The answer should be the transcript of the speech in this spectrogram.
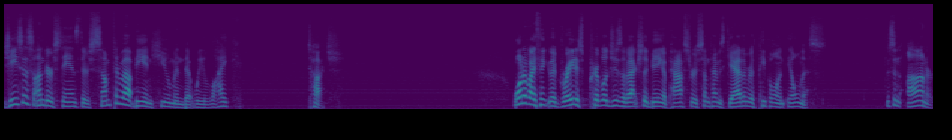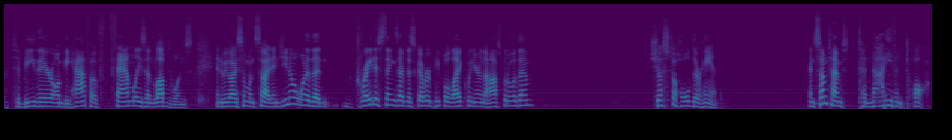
Jesus understands there's something about being human that we like touch. One of, I think, the greatest privileges of actually being a pastor is sometimes gathering with people in illness. It's an honor to be there on behalf of families and loved ones and to be by someone's side. And do you know one of the greatest things I've discovered people like when you're in the hospital with them? Just to hold their hand. And sometimes to not even talk.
